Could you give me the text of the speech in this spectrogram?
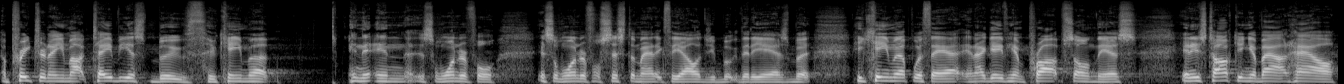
a preacher named Octavius Booth who came up and, and, it's wonderful, it's a wonderful systematic theology book that he has. But he came up with that, and I gave him props on this. And he's talking about how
